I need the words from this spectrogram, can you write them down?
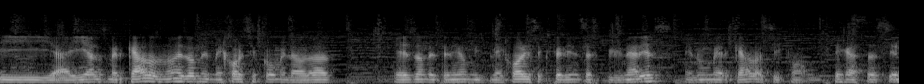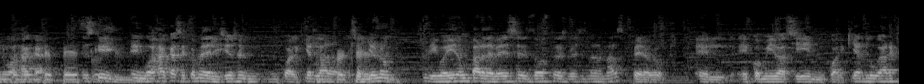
Y ahí a los mercados, ¿no? Es donde mejor se come, la verdad. Es donde he tenido mis mejores experiencias culinarias en un mercado, así con te gastas En 120 Oaxaca. pesos. Es que y- en Oaxaca se come delicioso en, cualquier En lado. o sea, yo no digo he ido un par de veces, dos, tres veces nada más, pero el, he comido así en cualquier lugar,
